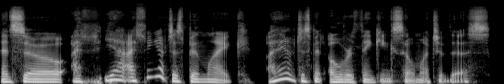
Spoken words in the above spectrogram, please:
And so I th- yeah, I think I've just been like I think I've just been overthinking so much of this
